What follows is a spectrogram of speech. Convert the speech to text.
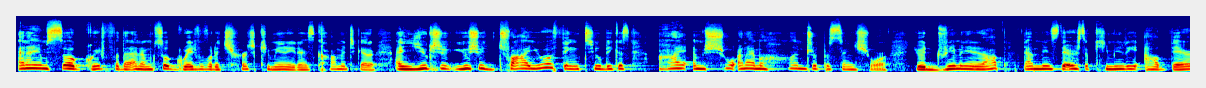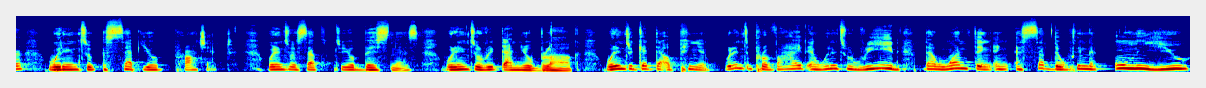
And I am so grateful for that. And I'm so grateful for the church community that that is coming together. And you should you should try your thing too, because I am sure, and I'm hundred percent sure, you're dreaming it up. That means there is a community out there willing to accept your project, willing to accept to your business, willing to read that new blog, willing to get that opinion, willing to provide and willing to read that one thing and accept the thing that only you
